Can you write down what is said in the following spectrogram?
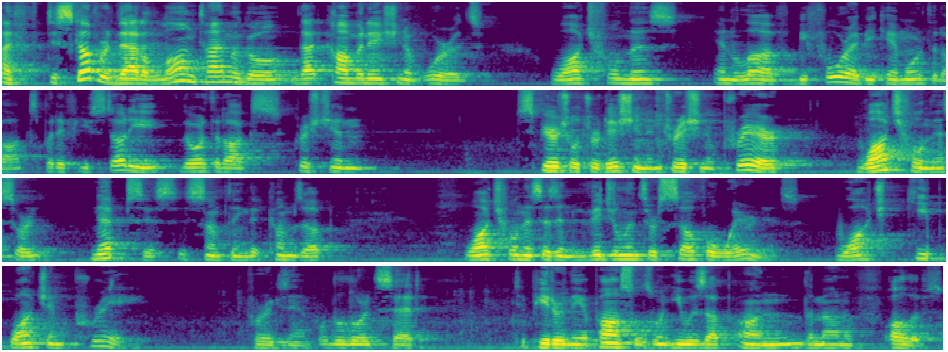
I've discovered that a long time ago, that combination of words, watchfulness and love, before I became Orthodox. But if you study the Orthodox Christian spiritual tradition and tradition of prayer, watchfulness or nepsis is something that comes up. Watchfulness as in vigilance or self awareness. Watch, keep watch and pray. For example, the Lord said to Peter and the apostles when he was up on the Mount of Olives.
